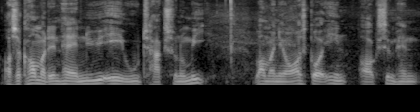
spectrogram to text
Og så kommer den her nye EU-taksonomi, hvor man jo også går ind og simpelthen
